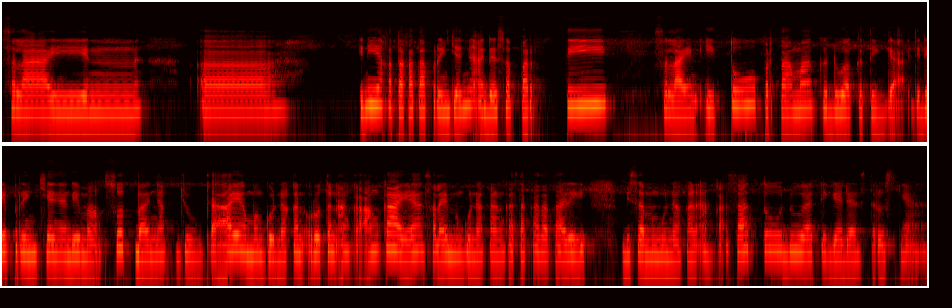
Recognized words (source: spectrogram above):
Selain uh, ini ya kata-kata perinciannya ada seperti Selain itu, pertama, kedua, ketiga. Jadi perincian yang dimaksud banyak juga yang menggunakan urutan angka-angka ya, selain menggunakan kata-kata tadi. Bisa menggunakan angka 1, 2, 3, dan seterusnya.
